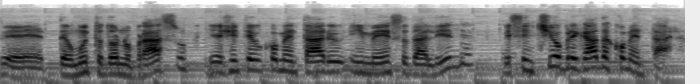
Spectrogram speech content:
é, deu muita dor no braço. E a gente teve um comentário imenso da Lilia. Me senti obrigado a comentar.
